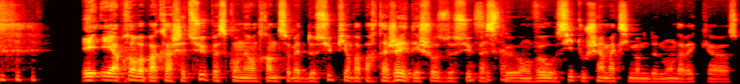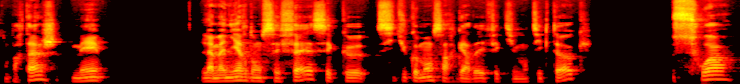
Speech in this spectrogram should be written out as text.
Et, et après, on va pas cracher dessus parce qu'on est en train de se mettre dessus, puis on va partager des choses dessus parce qu'on veut aussi toucher un maximum de monde avec euh, ce qu'on partage. Mais la manière dont c'est fait, c'est que si tu commences à regarder effectivement TikTok, soit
